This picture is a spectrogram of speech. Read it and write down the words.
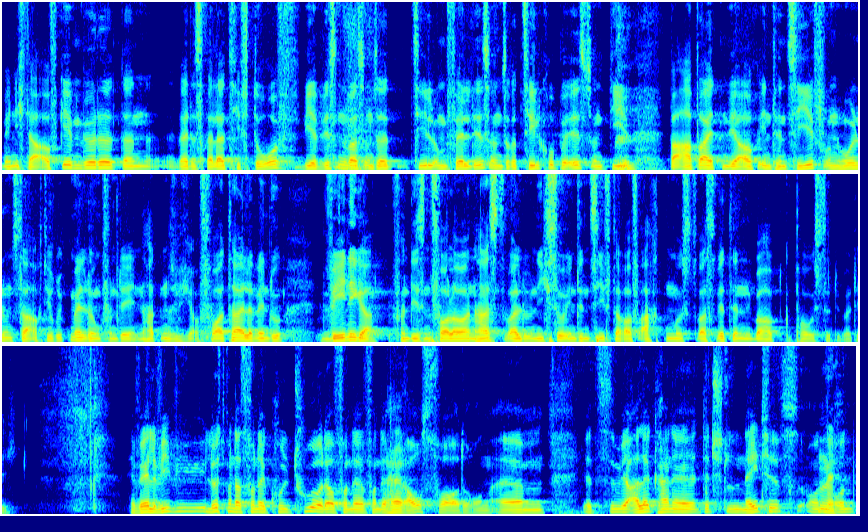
wenn ich da aufgeben würde, dann wäre das relativ doof. Wir wissen, was unser Zielumfeld ist, unsere Zielgruppe ist und die bearbeiten wir auch intensiv und holen uns da auch die Rückmeldung von denen. Hat natürlich auch Vorteile, wenn du weniger von diesen Followern hast, weil du nicht so intensiv darauf achten musst, was wird denn überhaupt gepostet über dich. Herr Wähle, wie, wie löst man das von der Kultur oder von der, von der Herausforderung? Ähm, jetzt sind wir alle keine Digital Natives und, nee. und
